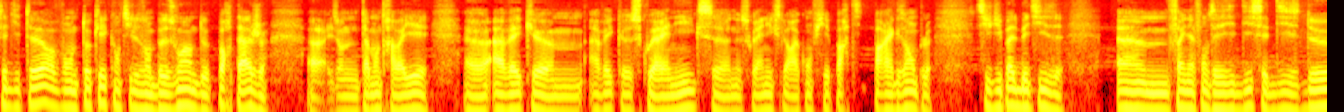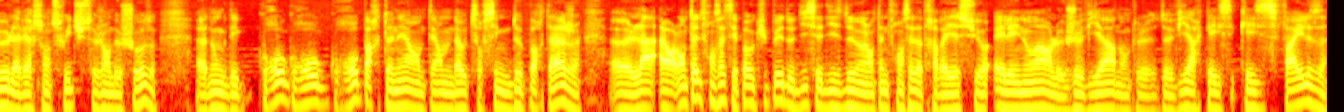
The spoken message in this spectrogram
éditeurs vont toquer quand ils ont besoin de portage. ils ont notamment travaillé avec, avec Square Enix. Square Enix leur a confié par, par exemple, si je dis pas de bêtises, euh, Final Fantasy X et X-2, la version Switch, ce genre de choses. Euh, donc des gros gros gros partenaires en termes d'outsourcing de portage. Euh, là, alors l'antenne française s'est pas occupée de 10 et 10-2. Hein. L'antenne française a travaillé sur LA Noir, le jeu VR, donc le The VR Case, Case Files,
